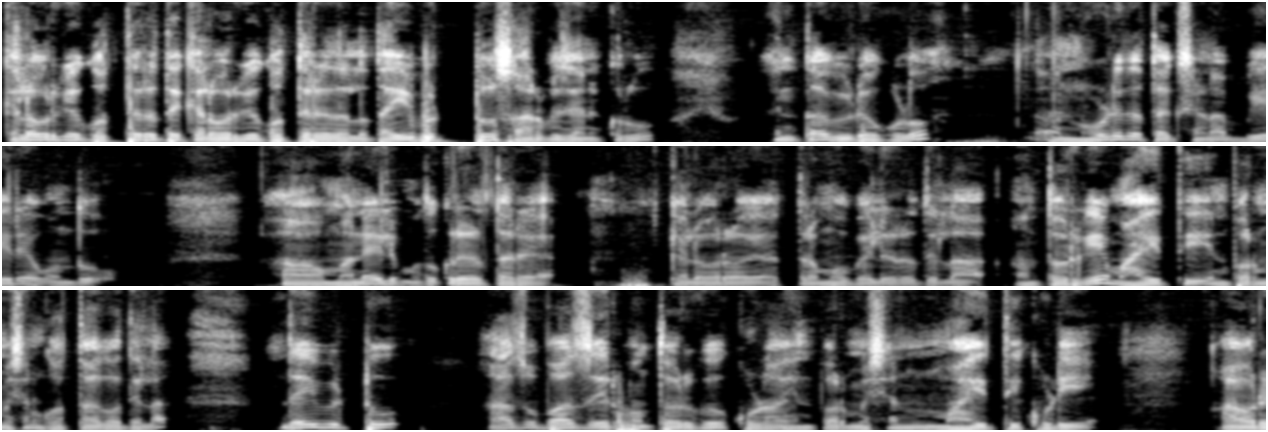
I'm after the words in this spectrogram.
ಕೆಲವರಿಗೆ ಗೊತ್ತಿರುತ್ತೆ, ಕೆಲವರಿಗೆ ಗೊತ್ತಿರೋದಿಲ್ಲ. ದಯವಿಟ್ಟು ಸಾರ್ವಜನಿಕರು ಇಂಥ ವಿಡಿಯೋಗಳು ನೋಡಿದ ತಕ್ಷಣ ಬೇರೆ ಒಂದು ಮನೆಯಲ್ಲಿ ಮುದುಕರು ಇರ್ತಾರೆ. ಕೆಲವರ ಹತ್ರ ಮೊಬೈಲ್ ಇರೋದಿಲ್ಲ, ಅಂಥವ್ರಿಗೆ ಮಾಹಿತಿ ಇನ್ಫಾರ್ಮೇಷನ್ ಗೊತ್ತಾಗೋದಿಲ್ಲ. ದಯವಿಟ್ಟು ಆಜು ಬಾಜು ಇರುವಂಥವ್ರಿಗೂ ಕೂಡ ಇನ್ಫಾರ್ಮೇಷನ್ ಮಾಹಿತಿ ಕೊಡಿ. ಅವರು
